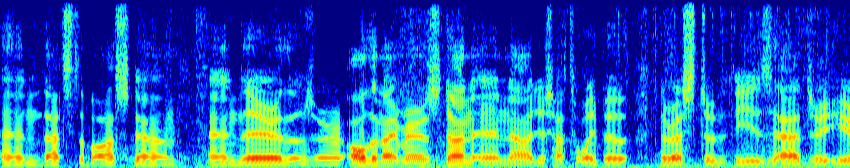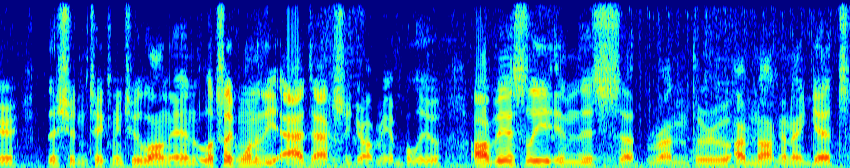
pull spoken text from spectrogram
and that's the boss down. And there, those are all the nightmares done, and now I just have to wipe out the rest of these ads right here. This shouldn't take me too long, and it looks like one of the ads actually dropped me a blue. Obviously, in this uh, run through, I'm not going to get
